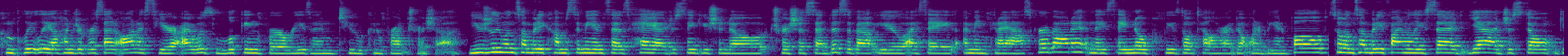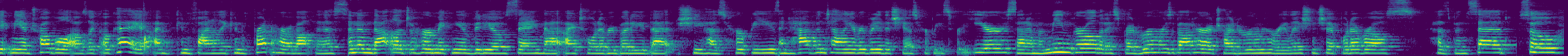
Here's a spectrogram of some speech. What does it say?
completely 100% honest here, I was looking for a reason to confront Trisha. Usually when somebody comes to me and says, hey, I just think you should know Trisha said this about you, I say, I mean, can I ask her about it? And they say, no, please don't tell her, I don't want to be involved. So when somebody finally said, yeah, just don't get me in trouble, I was like, okay, I can finally confront her about this. And then that led to her making a video saying that I told everybody that she has herpes and have been telling everybody that she has herpes for years years, that I'm a mean girl, that I spread rumors about her, I tried to ruin her relationship, whatever else has been said. So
